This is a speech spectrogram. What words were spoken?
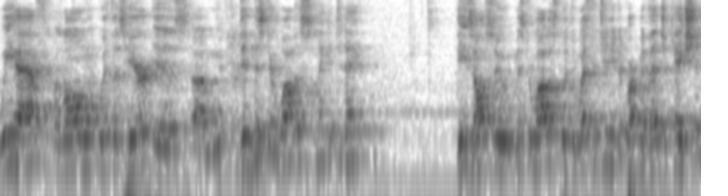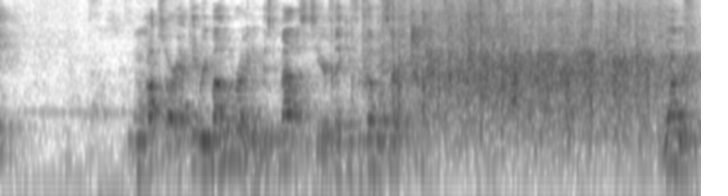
we have along with us here is, um, did Mr. Wallace make it today? He's also Mr. Wallace with the West Virginia Department of Education. I'm sorry, I can't read my own writing. Mr. Malice is here. Thank you for coming, sir. Wonderful.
